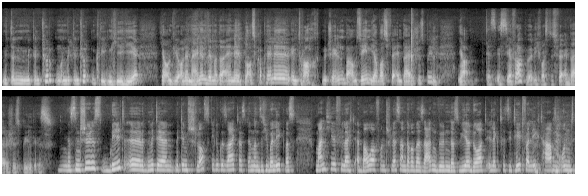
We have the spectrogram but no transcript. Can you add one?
mit den, mit den Türken und mit den Türkenkriegen hierher. Ja, und wir alle meinen, wenn wir da eine Blaskapelle in Tracht mit Schellenbaum sehen, ja, was für ein bayerisches Bild. Ja, das ist sehr fragwürdig, was das für ein bayerisches Bild ist. Das ist ein schönes Bild äh, mit, der, mit dem Schloss, wie du gesagt hast, wenn man sich überlegt, was manche vielleicht Erbauer von Schlössern darüber sagen würden, dass wir dort Elektrizität verlegt haben und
